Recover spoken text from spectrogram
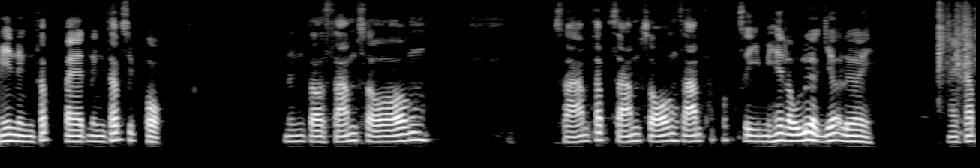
มีหนึ่งทับแปดหนึ่งทับสิบหกหนึ่งต่อสามสองสามทับสามสองสามทับหกสี่มีให้เราเลือกเยอะเลยนะครับ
